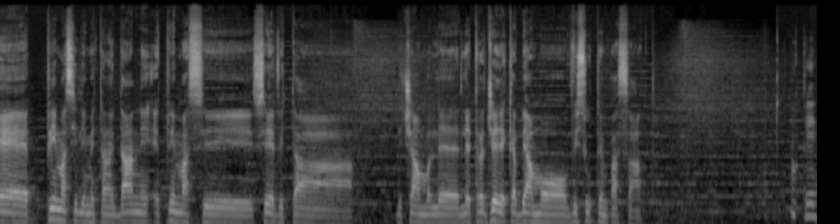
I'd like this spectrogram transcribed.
e prima si limitano i danni e prima si, si evita diciamo le, le tragedie che abbiamo vissuto in passato. Ok.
